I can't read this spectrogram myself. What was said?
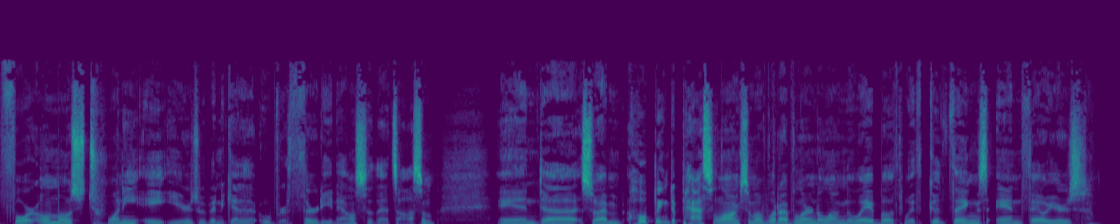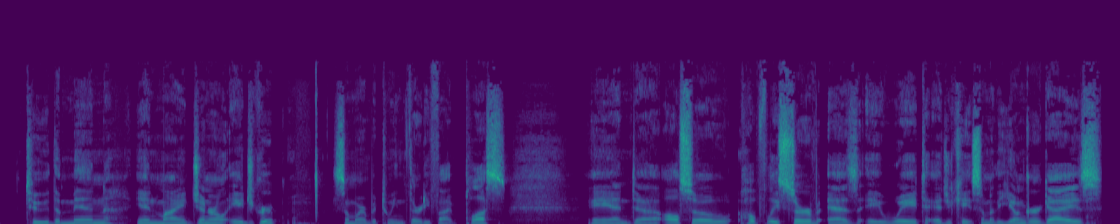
for almost 28 years. We've been together over 30 now, so that's awesome. And uh, so I'm hoping to pass along some of what I've learned along the way, both with good things and failures, to the men in my general age group somewhere between 35 plus, and uh, also hopefully serve as a way to educate some of the younger guys.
